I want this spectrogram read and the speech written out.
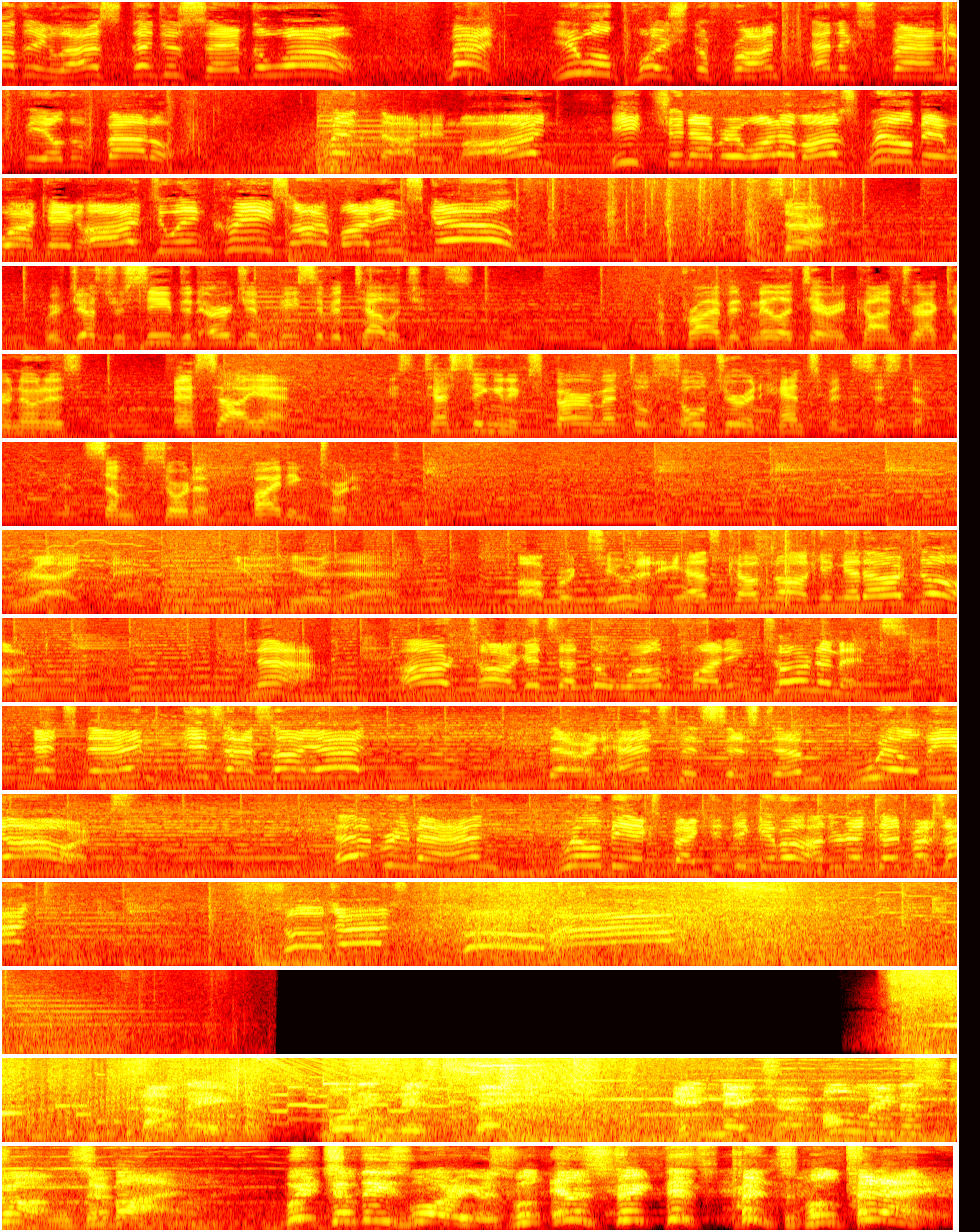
nothing less than to save the world. Men, you will push the front and expand the field of battle. With that in mind, each and every one of us will be working hard to increase our fighting skills. Sir, we've just received an urgent piece of intelligence. A private military contractor known as SIN is testing an experimental soldier enhancement system at some sort of fighting tournament. Right, men. Hear that? Opportunity has come knocking at our door. Now, our target's at the World Fighting Tournament. Its name is SIN. Their enhancement system will be ours. Every man will be expected to give 110%. Soldiers, move out! South Asia, Morning Mist Bay. In nature, only the strong survive. Which of these warriors will illustrate this principle today?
